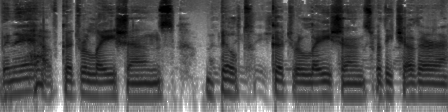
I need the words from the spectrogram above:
have good relations, built good relations with each other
